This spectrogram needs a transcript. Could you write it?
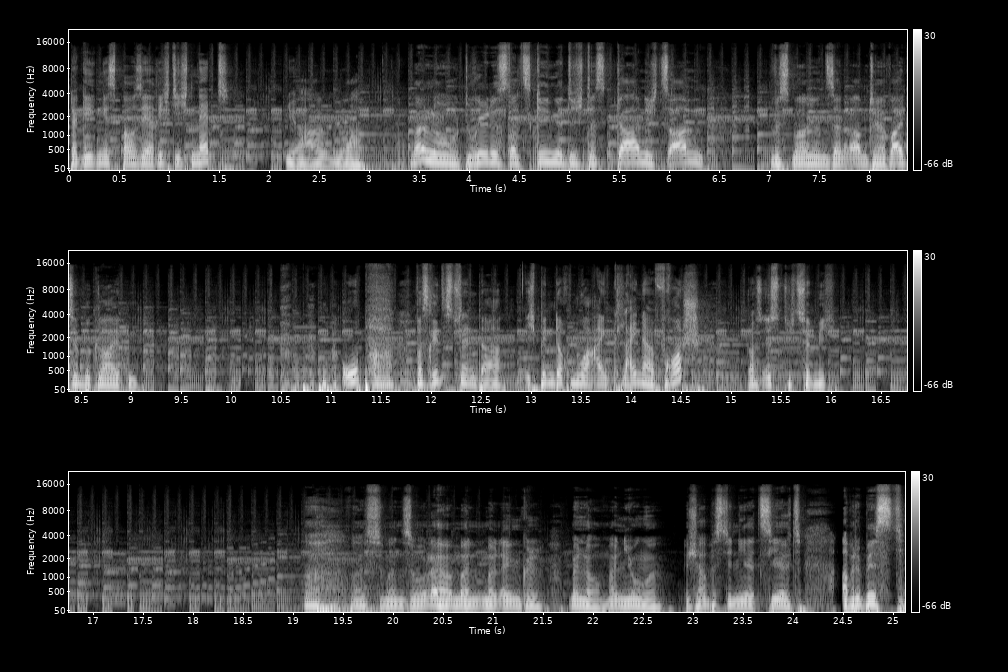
Dagegen ist Bowser ja richtig nett. Ja, ja. Mello, du redest, als ginge dich das gar nichts an. Du wirst Mario in seinem Abenteuer weiter begleiten. Opa, was redest du denn da? Ich bin doch nur ein kleiner Frosch. Das ist nichts für mich. Ach, weißt du, mein Sohn, äh, mein, mein Enkel, Mello, mein Junge. Ich habe es dir nie erzählt, aber du bist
